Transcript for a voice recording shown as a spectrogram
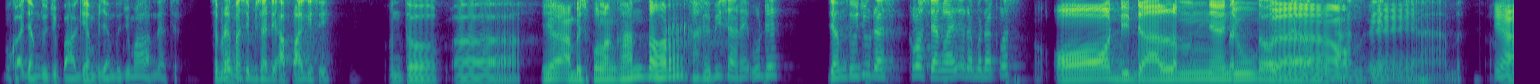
buka jam 7 pagi sampai jam 7 malam that's it. Sebenarnya Oh. masih bisa di-up lagi sih untuk eh Ya abis pulang kantor. kagak bisa, Re. Udah. Jam 7 udah close, yang lainnya udah pada close. Oh di dalamnya Betul, juga. di dalam Oke. kantin. Ya, betul. Ya,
